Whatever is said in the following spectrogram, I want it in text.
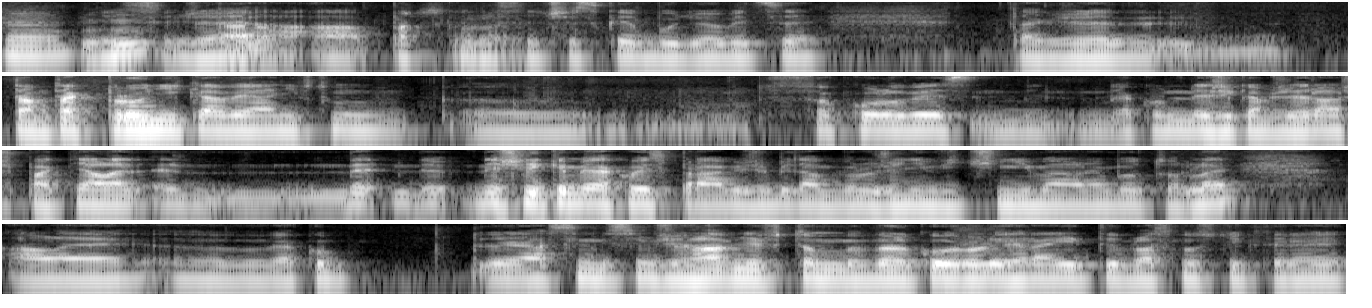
mm-hmm. že, a, a pak vlastně České Budějovice. Takže tam tak pronikavě ani v tom uh, Sokolově, jako neříkám, že hrál špatně, ale ne, ne, nešli ke mi takové zprávy, že by tam vyloženě vyčníval nebo tohle, ale uh, jako já si myslím, že hlavně v tom velkou roli hrají ty vlastnosti, které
